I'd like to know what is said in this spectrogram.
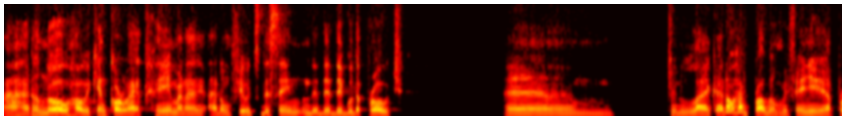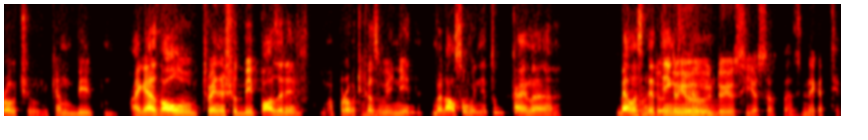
ah, I don't know how we can correct him, and I, I don't feel it's the same the, the, the good approach. Um, like I don't have problem with any approach. You can be, I guess all trainers should be positive approach because Mhm. we need, but also we need to kind of balance the do, things. do you do you see yourself as negative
